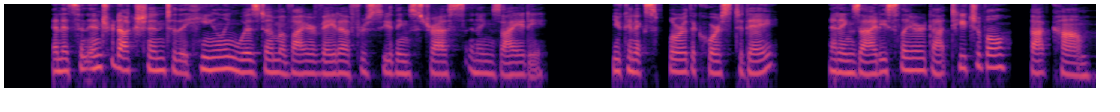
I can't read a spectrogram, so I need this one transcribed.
And it's an introduction to the healing wisdom of Ayurveda for soothing stress and anxiety. You can explore the course today at anxietyslayer.teachable.com.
